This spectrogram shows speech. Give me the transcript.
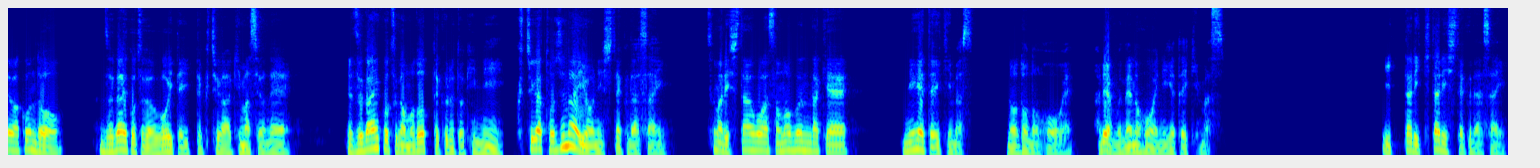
では今度、頭蓋骨が動いていって口が開きますよね。で頭蓋骨が戻ってくるときに口が閉じないようにしてください。つまり下顎はその分だけ逃げていきます。喉の方へ、あるいは胸の方へ逃げていきます。行ったり来たりしてください。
